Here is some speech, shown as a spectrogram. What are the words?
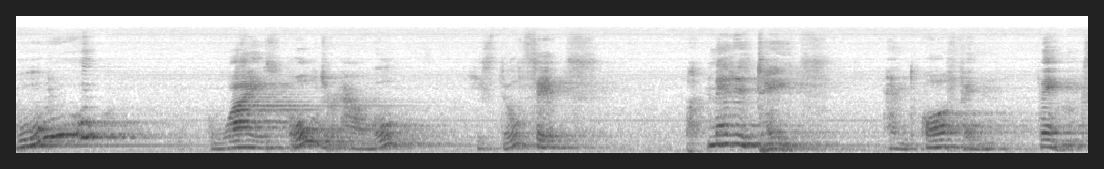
whoo, a wise older owl. He still sits, but meditates and often thinks.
